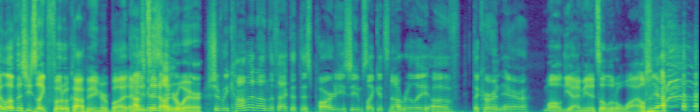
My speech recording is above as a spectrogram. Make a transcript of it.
I love that she's like photocopying her butt. I mean, was it's in say, underwear. Should we comment on the fact that this party seems like it's not really of the current era? Well, yeah, I mean, it's a little wild. Yeah.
